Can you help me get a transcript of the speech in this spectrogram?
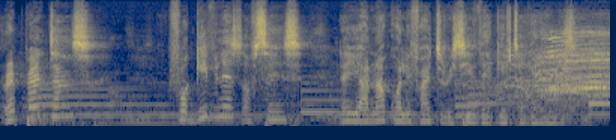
Repentance, forgiveness of sins, then you are now qualified to receive the gift of the Holy Spirit.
